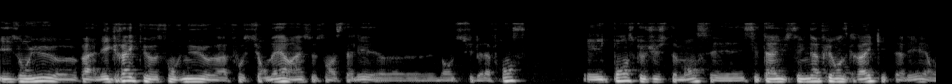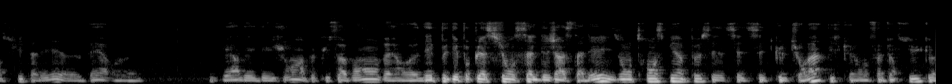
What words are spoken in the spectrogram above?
ils ont eu, les Grecs sont venus à Fos-sur-Mer, hein, se sont installés dans le sud de la France, et ils pensent que justement, c'est une influence grecque qui est allée ensuite aller vers vers des, gens un peu plus savants, vers euh, des, des, populations celles déjà installées. Ils ont transmis un peu cette, cette, culture-là, puisqu'on s'est aperçu qu'ils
